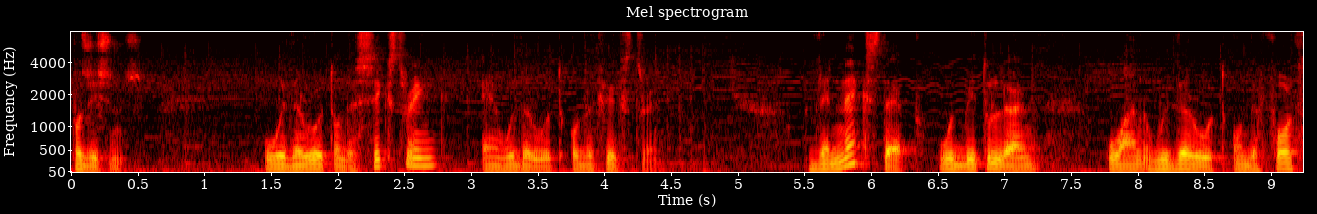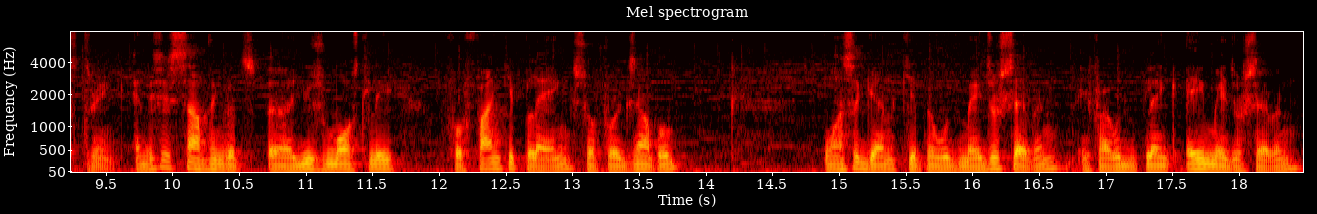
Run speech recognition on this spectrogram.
positions with the root on the sixth string and with the root on the fifth string. The next step would be to learn one with the root on the fourth string, and this is something that's uh, used mostly for funky playing. So, for example, once again, keeping with major 7, if I would be playing A major 7,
